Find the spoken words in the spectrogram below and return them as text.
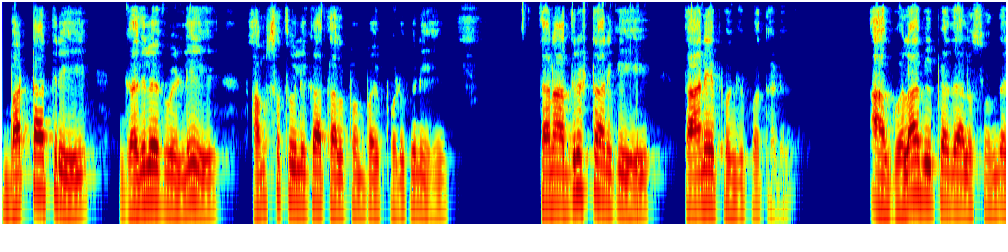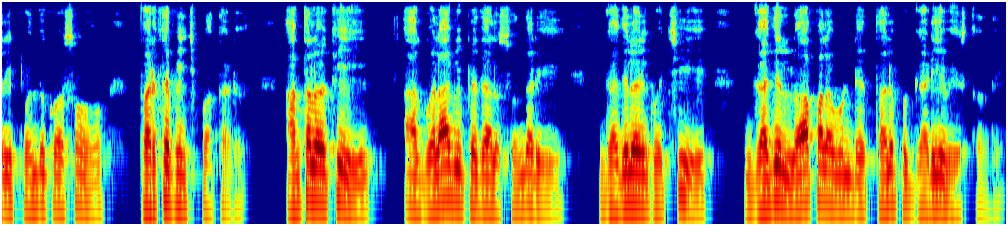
భట్టాత్రి గదిలోకి వెళ్ళి హంసతూలికా తల్పంపై పడుకుని తన అదృష్టానికి తానే పొంగిపోతాడు. ఆ గులాబీ పెదాల సుందరి పొందు కోసం పరితపించిపోతాడు. అంతలోకి ఆ గులాబీ పెదాల సుందరి గదిలోనికి వచ్చి గది లోపల ఉండే తలుపు గడియ వేస్తుంది.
